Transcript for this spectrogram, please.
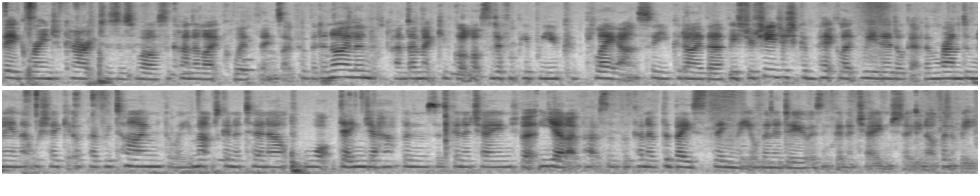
big range of characters as well. So kind of like with things like Forbidden Island, with Pandemic, you've got lots of different people you could play as. So you could either be strategic, you can pick like we did, or get them randomly, and that will shake it up every time. The way your map's going to turn out, what danger happens is going to change. But yeah, like perhaps the kind of the base thing that you're going to do isn't going to change. So you're not going to be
